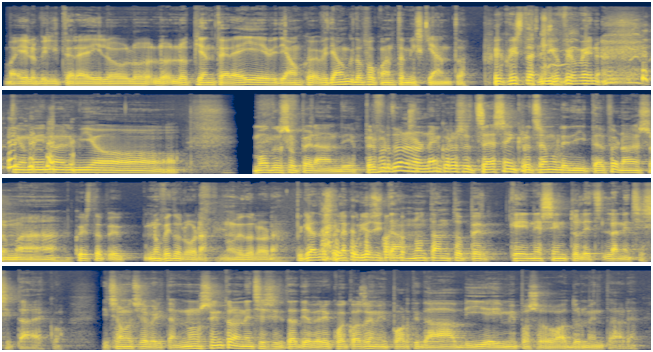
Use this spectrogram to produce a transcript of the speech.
Ma io lo abiliterei, lo, lo, lo, lo pianterei e vediamo, vediamo, dopo quanto mi schianto. Questo è il mio, più o meno, più o meno il mio modus operandi. Per fortuna non è ancora successo, incrociamo le dita, però insomma, questo non vedo l'ora, non vedo l'ora. Più che altro per la curiosità, non tanto perché ne sento le, la necessità, ecco. Diciamoci la verità, non sento la necessità di avere qualcosa che mi porti da A a B e io mi posso addormentare.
